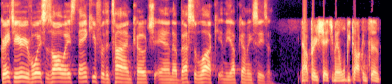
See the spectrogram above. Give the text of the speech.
Great to hear your voice as always. Thank you for the time, Coach, and uh, best of luck in the upcoming season. I appreciate you, man. We'll be talking soon.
